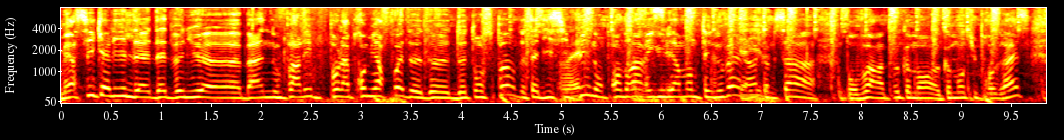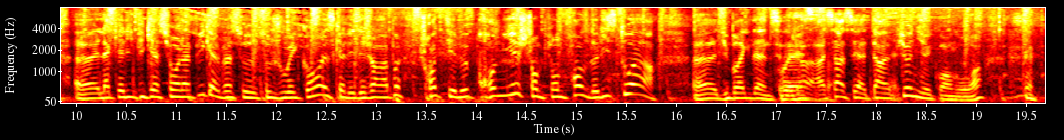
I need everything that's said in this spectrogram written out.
Merci Khalil d'être venu euh, bah, nous parler pour la première fois de, de, de ton sport, de ta discipline. On prendra régulièrement de tes nouvelles, hein, comme ça, pour voir un peu comment comment tu progresses. Euh, la qualification olympique, elle va se, se jouer quand? Est-ce qu'elle est déjà un peu? Je crois que tu es le premier champion de France de l'histoire euh, du breakdance. Ouais, déjà, ah, ça. ça, c'est t'es un pionnier quoi en gros. Hein.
